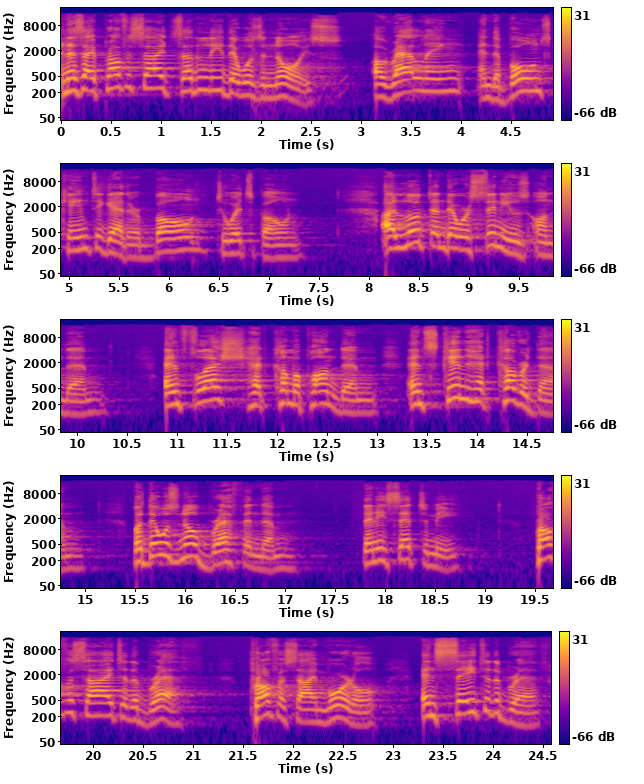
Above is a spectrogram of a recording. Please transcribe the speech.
And as I prophesied, suddenly there was a noise, a rattling, and the bones came together, bone to its bone. I looked, and there were sinews on them, and flesh had come upon them, and skin had covered them, but there was no breath in them. Then he said to me, Prophesy to the breath, prophesy, mortal, and say to the breath,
